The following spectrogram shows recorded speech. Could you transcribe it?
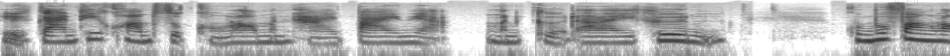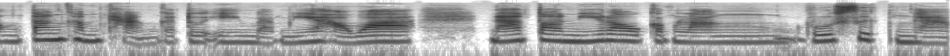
หรือการที่ความสุขของเรามันหายไปเนี่ยมันเกิดอะไรขึ้น คุณผู้ฟังลองตั้งคำถามกับตัวเองแบบนี้ค่ะว่าณตอนนี้เรากำลังรู้สึกเหงา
